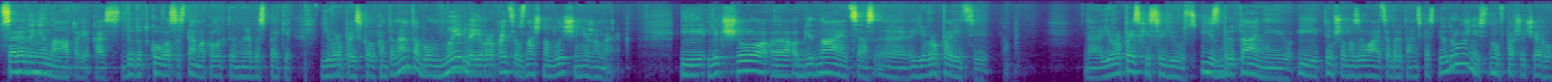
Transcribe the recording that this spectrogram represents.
всередині НАТО якась додаткова система колективної безпеки європейського континента, бо ми для європейців значно ближче, ніж Америка. І якщо е, об'єднаються е, європейці, там, Європейський Союз із Британією і тим, що називається британська співдружність, ну в першу чергу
